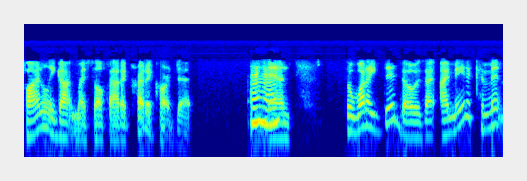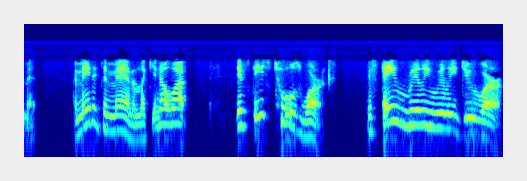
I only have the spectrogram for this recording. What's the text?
finally gotten myself out of credit card debt. Mm-hmm. And so what I did though is I, I made a commitment. I made a demand. I'm like, you know what? If these tools work, if they really, really do work,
